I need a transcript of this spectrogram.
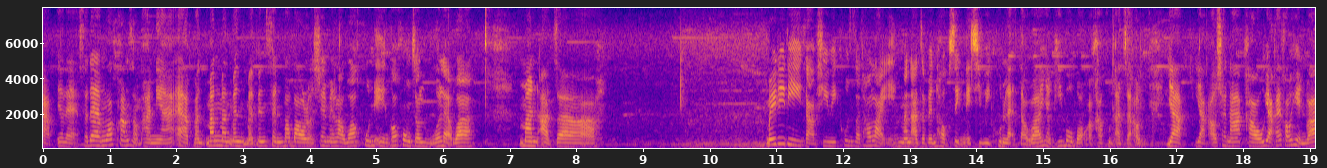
ดับเนี่ยแหละ แสดงว่าความสัมพันธ์เนี้ยแอบมันมันมันมันมันเป็นเซนส์เบาๆแล้วใช่ไหมล่ะว่าคุณเองก็คงจะรู้แหละว่า มันอาจจะ ไม่ได้ดีกับชีวิตคุณสักเท่าไหร่ มันอาจจะเป็นท็อกซิกในชีวิตคุณแหละ แต่ว่าอย่างที่โบบอกอะค่ะ คุณอาจจะเอาอยากอยากเอาชนะเขา อยากให้เขาเห็นว่า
